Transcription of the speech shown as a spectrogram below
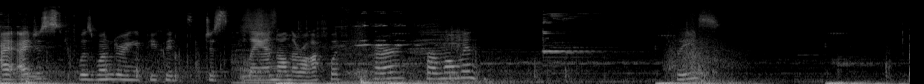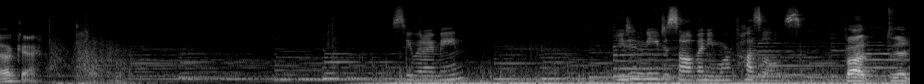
I, I just was wondering if you could just land on the rock with her for a moment. Please? Okay. See what I mean? You didn't need to solve any more puzzles. But uh,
